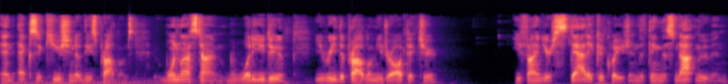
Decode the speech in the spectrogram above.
and execution of these problems. One last time, what do you do? You read the problem, you draw a picture, you find your static equation, the thing that's not moving.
